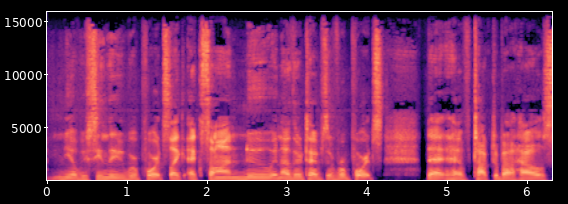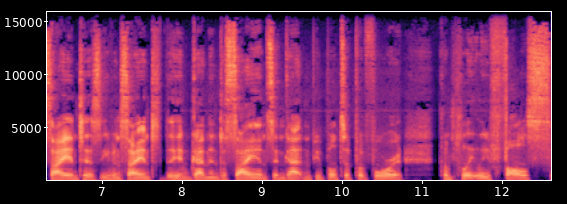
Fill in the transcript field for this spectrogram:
You know, we've seen the reports like Exxon Knew and other types of reports that have talked about how scientists, even science, they've gotten into science and gotten people to put forward completely false,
